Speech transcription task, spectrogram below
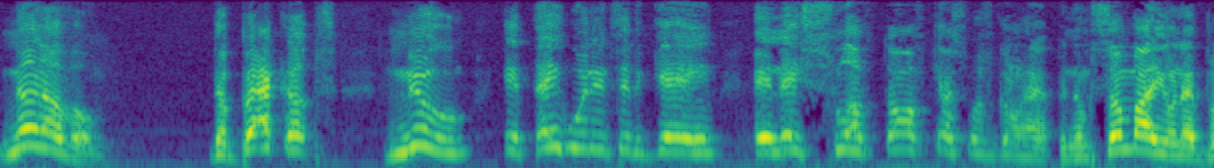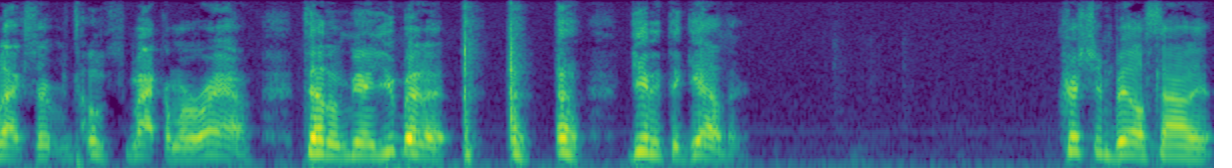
none of them. The backups knew if they went into the game and they sloughed off, guess what's gonna happen? Them somebody on that black shirt gonna smack them around. Tell them, man, you better uh, uh, get it together. Christian Bale sounded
